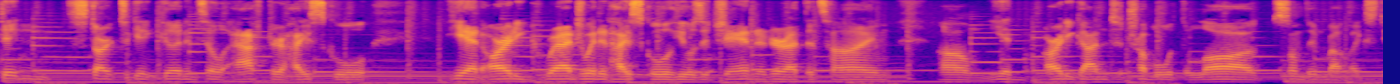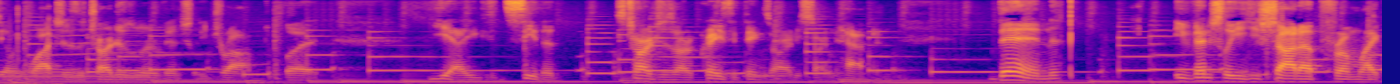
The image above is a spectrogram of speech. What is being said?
didn't start to get good until after high school. He had already graduated high school. He was a janitor at the time. Um, he had already gotten into trouble with the law, something about like stealing watches. The charges were eventually dropped, but yeah, you can see that charges are crazy things are already starting to happen. Then eventually he shot up from like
